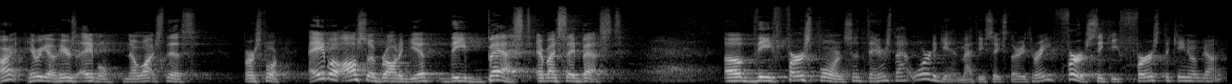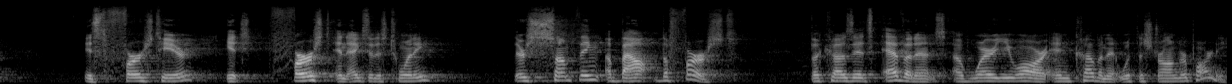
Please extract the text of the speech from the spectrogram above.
All right, here we go. Here's Abel. Now watch this. Verse 4. Abel also brought a gift, the best. Everybody say best. Of the firstborn. So there's that word again. Matthew 6 33. First. Seek ye first the kingdom of God. It's first here. It's first in Exodus 20. There's something about the first because it's evidence of where you are in covenant with the stronger party.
